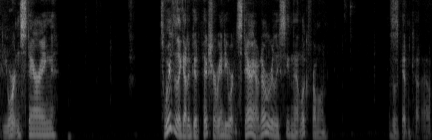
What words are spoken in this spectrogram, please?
Randy Orton staring. It's weird that they got a good picture of Randy Orton staring. I've never really seen that look from him. This is getting cut out.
